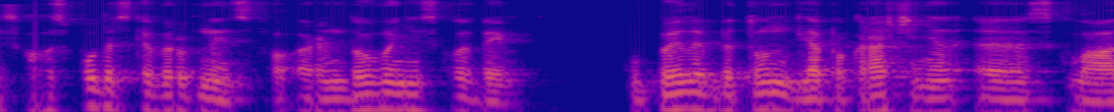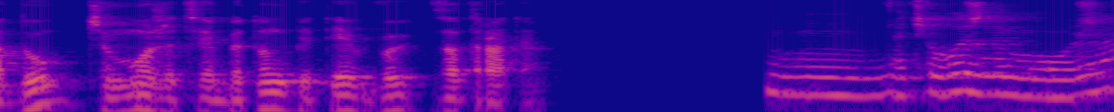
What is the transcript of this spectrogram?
Сільськогосподарське виробництво, орендовані склади. Купили бетон для покращення е, складу. Чи може цей бетон піти в затрати? А чого ж не може?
